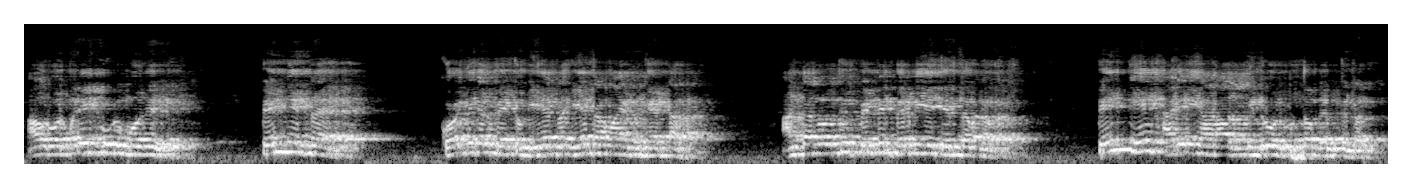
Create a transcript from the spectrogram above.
அவர் ஒரு முறை கூறும்போது பெண் என்ற குழந்தைகள் பேக்கும் இயந்திரமா என்று கேட்டார். அந்த அளவுக்கு பெண்ணின் பெருமையை தெரிந்தவர் அவர். பெண் ஏன் அடிமையானால்? என்று ஒரு புத்தகம் இருக்கின்றது.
